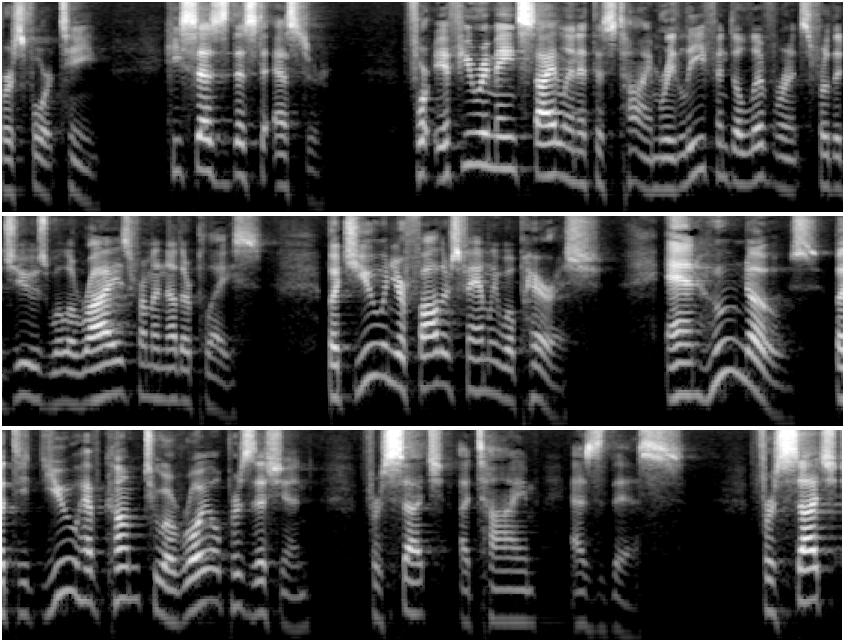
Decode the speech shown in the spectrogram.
verse 14. He says this to Esther For if you remain silent at this time, relief and deliverance for the Jews will arise from another place. But you and your father's family will perish. And who knows but that you have come to a royal position for such a time as this? For such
